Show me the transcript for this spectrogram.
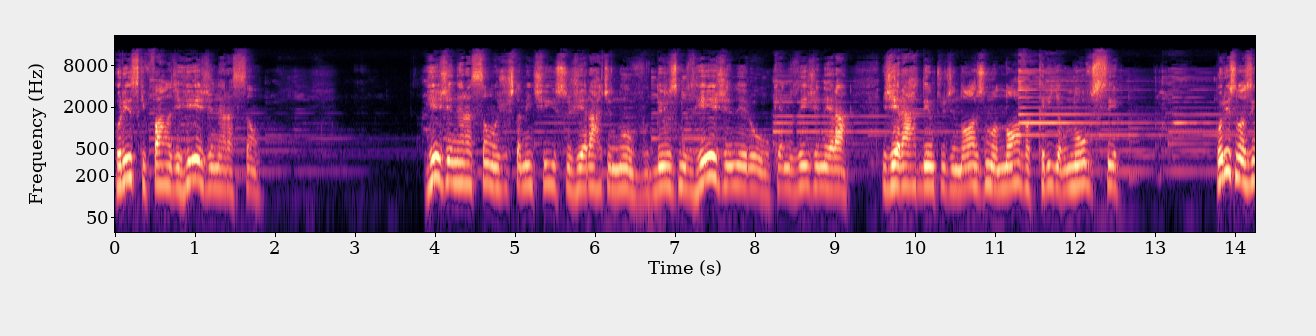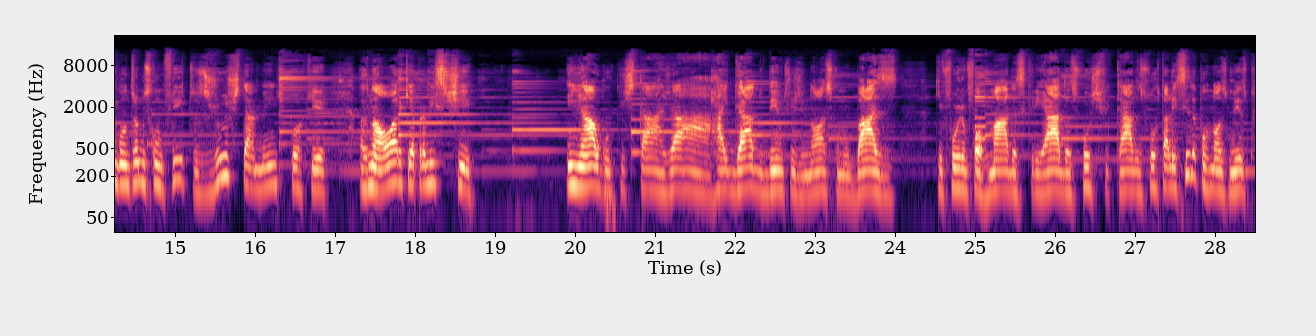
Por isso que fala de regeneração. Regeneração é justamente isso, gerar de novo. Deus nos regenerou, quer nos regenerar, gerar dentro de nós uma nova cria, um novo ser. Por isso nós encontramos conflitos, justamente porque na hora que é para mexer em algo que está já arraigado dentro de nós como base, que foram formadas, criadas, fortificadas, fortalecidas por nós mesmos,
